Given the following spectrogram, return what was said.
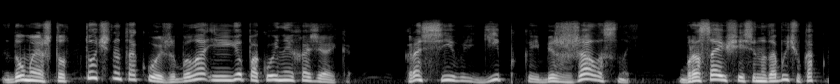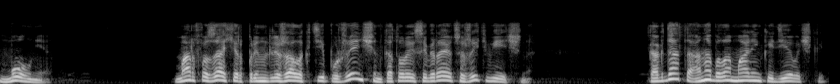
думая, что точно такой же была и ее покойная хозяйка. Красивой, гибкой, безжалостной, бросающейся на добычу, как молния. Марфа Захер принадлежала к типу женщин, которые собираются жить вечно. Когда-то она была маленькой девочкой,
